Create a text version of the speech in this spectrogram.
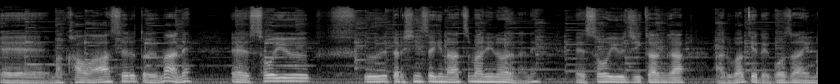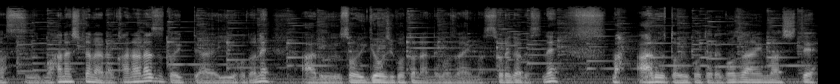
えーまあ、顔を合わせるというまあね、えーそういう言ったら親戚の集まりのようなね、えそういう時間があるわけでございます。もう話かなら必ずと言っていいほどね、ある、そういう行事事なんでございます。それがですね、まあ、あるということでございまして、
